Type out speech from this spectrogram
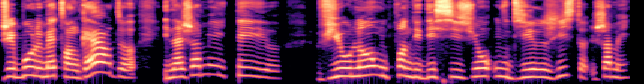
J'ai beau le mettre en garde, il n'a jamais été euh, violent ou prendre des décisions ou dirigiste, jamais.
